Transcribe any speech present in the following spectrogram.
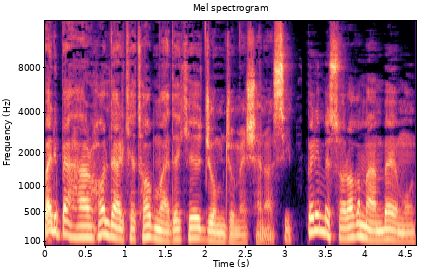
ولی به هر حال در کتاب اومده که جمجمه شناسی. بریم به سراغ منبعمون.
